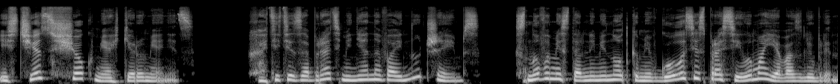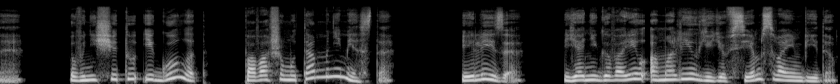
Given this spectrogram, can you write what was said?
Исчез щек мягкий румянец. «Хотите забрать меня на войну, Джеймс?» С новыми стальными нотками в голосе спросила моя возлюбленная. В нищету и голод? По-вашему, там мне место? Элиза, я не говорил, а молил ее всем своим видом.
